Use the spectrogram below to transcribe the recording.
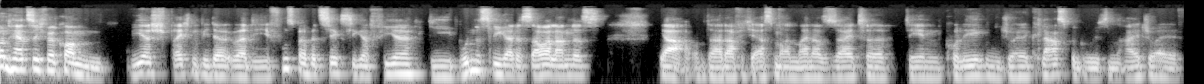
und herzlich willkommen. Wir sprechen wieder über die Fußballbezirksliga 4, die Bundesliga des Sauerlandes. Ja, und da darf ich erstmal an meiner Seite den Kollegen Joel Klaas begrüßen. Hi Joel.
